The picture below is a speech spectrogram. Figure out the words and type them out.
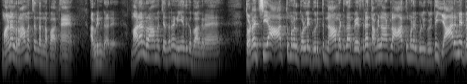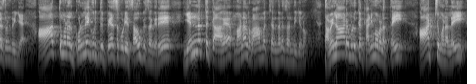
மணல் ராமச்சந்திரனை பார்த்தேன் அப்படின்றாரு. மணல் ராமச்சந்திரன் நீ எதுக்கு பார்க்குற? தொடர்ச்சியாக ஆத்துமணல் கொள்ளை குறித்து நான் மட்டும் தான் பேசுகிறேன் தமிழ்நாட்டில் ஆத்துமணல் கொள்ளை குறித்து யாருமே பேசலன்றீங்க. ஆத்துமணல் கொள்ளை குறித்து பேசக்கூடிய சவுக்கு சங்கர் என்னத்துக்காக மணல் ராமச்சந்திரனை சந்திக்கணும்? தமிழ்நாடு முழுக்க கனிம வளத்தை ஆற்று மணலை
